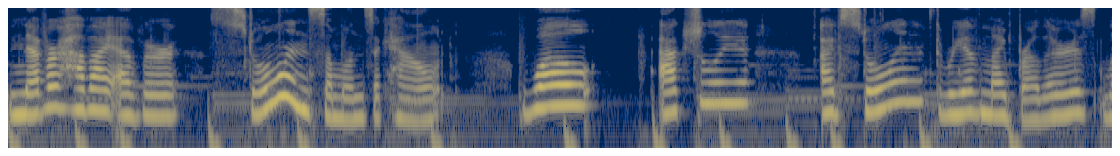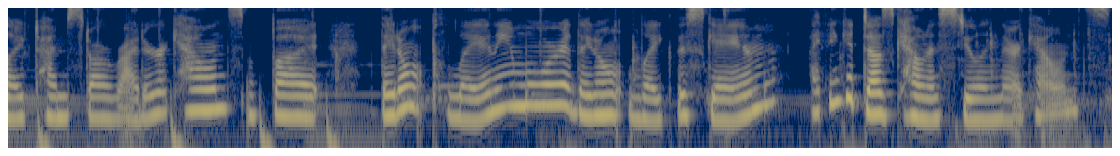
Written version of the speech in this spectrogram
Never have I ever stolen someone's account. Well, actually, I've stolen three of my brother's Lifetime Star Rider accounts, but they don't play anymore. They don't like this game. I think it does count as stealing their accounts.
